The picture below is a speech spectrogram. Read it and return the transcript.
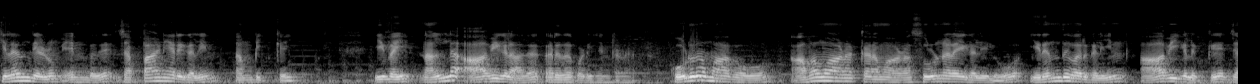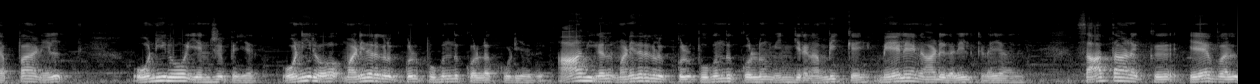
கிளர்ந்தெழும் என்பது ஜப்பானியர்களின் நம்பிக்கை. இவை நல்ல ஆவிகளாக கருதப்படுகின்றன. கொடூரமாகவோ அவமானகரமான சூழ்நிலைகளிலோ இறந்தவர்களின் ஆவிகளுக்கு ஜப்பானில் ஒனிரோ என்று பெயர். ஒனிரோ மனிதர்களுக்குள் புகுந்து கொள்ளக்கூடியது. ஆவிகள் மனிதர்களுக்குள் புகுந்து கொள்ளும் என்கிற நம்பிக்கை மேலே நாடுகளில் கிடையாது. சாத்தானுக்கு ஏவல்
